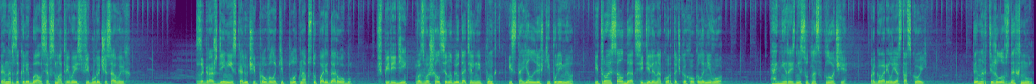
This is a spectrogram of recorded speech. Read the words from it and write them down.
Теннер заколебался, всматриваясь в фигуры часовых. Заграждения из колючей проволоки плотно обступали дорогу. Впереди возвышался наблюдательный пункт и стоял легкий пулемет, и трое солдат сидели на корточках около него. «Они разнесут нас в клочья», — проговорил я с тоской. Теннер тяжело вздохнул.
